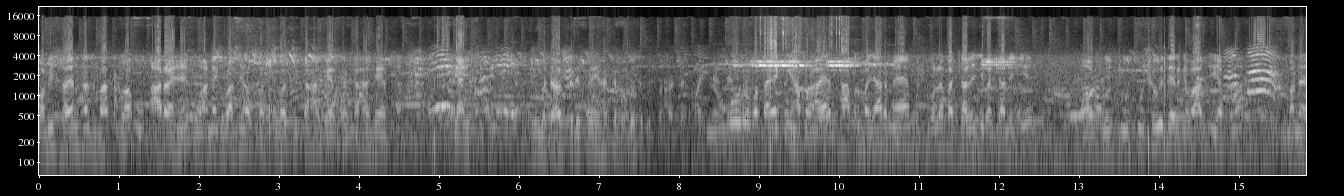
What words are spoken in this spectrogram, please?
तो अभी स्वयं खान से बात हुआ वो आ रहे हैं वो आने के बाद ही स्पष्ट हुआ कि कहाँ गया था कहाँ गया था क्या स्थिति थी मजार शरीफ में यहाँ के लोगों से कुछ पता चल पाई लोगों को बताया कि यहाँ पर आया था अपन बाज़ार में आया कुछ बोला बचा लीजिए बचा लीजिए और कुछ कुछ- ही देर के बाद ये अपना मैंने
